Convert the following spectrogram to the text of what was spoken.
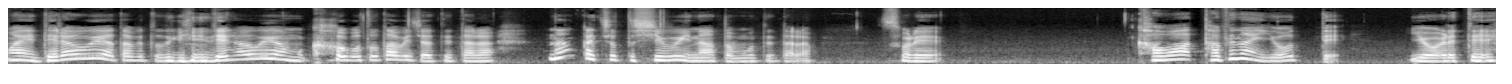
前デラウェア食べた時に デラウェアも皮ごと食べちゃってたら、なんかちょっと渋いなと思ってたら、それ、皮食べないよって言われて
